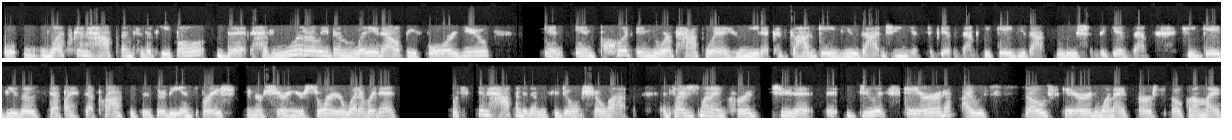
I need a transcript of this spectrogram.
what's going to happen to the people that have literally been laid out before you and, in put in your pathway who need it because God gave you that genius to give them. He gave you that solution to give them. He gave you those step by step processes or the inspiration or sharing your story or whatever it is. What's going to happen to them if you don't show up? And so I just want to encourage you to eh, do it scared. I was so scared when I first spoke on my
